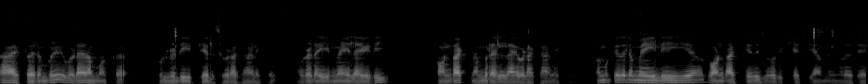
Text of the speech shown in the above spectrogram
താഴോട്ട് വരുമ്പോൾ ഇവിടെ നമുക്ക് ഫുള്ള് ഡീറ്റെയിൽസ് ഇവിടെ കാണിക്കും. അവരുടെ email I D contact number എല്ലാം ഇവിടെ കാണിക്കും. നമുക്കിതിൽ മെയിൽ ചെയ്യുക കോൺടാക്ട് ചെയ്ത് ചോദിക്കുക ചെയ്യാം. നിങ്ങളൊരു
